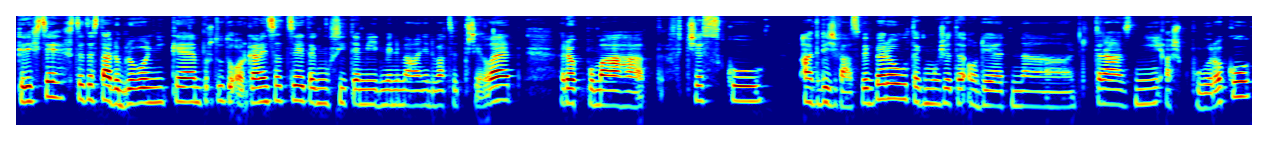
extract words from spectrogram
když se chcete stát dobrovolníkem pro tuto organizaci, tak musíte mít minimálně 23 let, rok pomáhat v Česku a když vás vyberou, tak můžete odjet na 14 dní až půl roku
